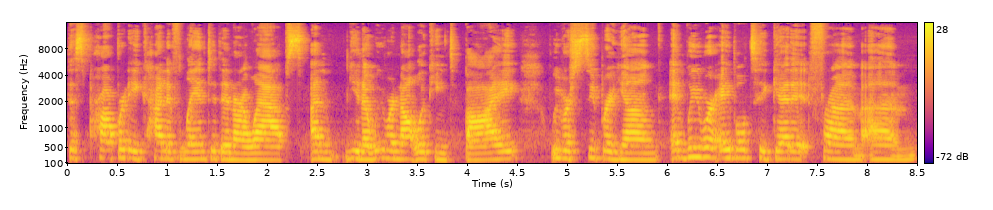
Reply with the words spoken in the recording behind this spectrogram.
this property kind of landed in our laps and you know we were not looking to buy we were super young and we were able to get it from um,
